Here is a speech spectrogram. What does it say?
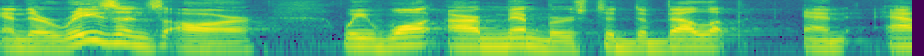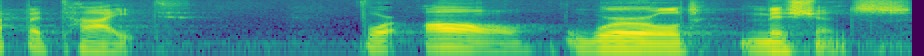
And their reasons are we want our members to develop an appetite for all world missions.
